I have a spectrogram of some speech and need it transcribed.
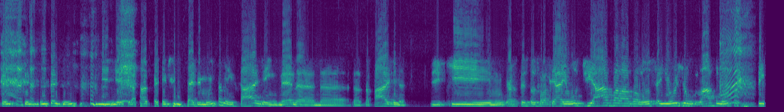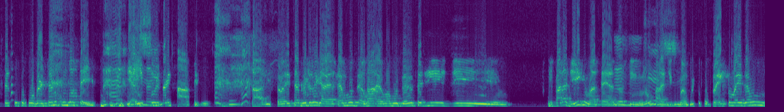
Tem, tem muita gente, e, e, é engraçado que a gente recebe muita mensagem né, na, na, na, na página de que as pessoas falam assim, ah, eu odiava lavar louça e hoje eu lavo louça ah. pensando que estou conversando com vocês. Ai, e aí flui mais rápido, sabe? Então isso é muito legal. É até uma, é uma mudança de, de, de paradigma até, uhum, assim, não um paradigma muito complexo, mas é um,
